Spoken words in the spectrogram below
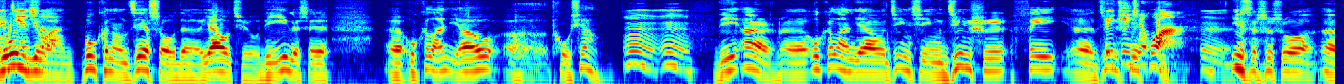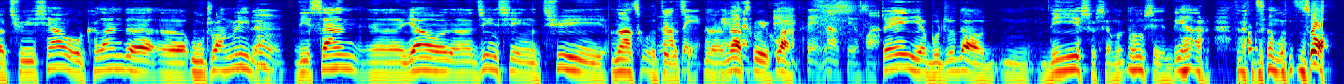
永远不可能接受的要求，第一个是呃乌克兰要呃投降。嗯嗯，第二，呃，乌克兰要进行军事非呃军事化，嗯，意思是说，呃，取消乌克兰的呃武装力量。嗯、第三，呃，要呃进行去纳粹这个词，呃，纳粹化，对，纳粹化，谁也不知道，嗯，第一是什么东西，第二 怎么做。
